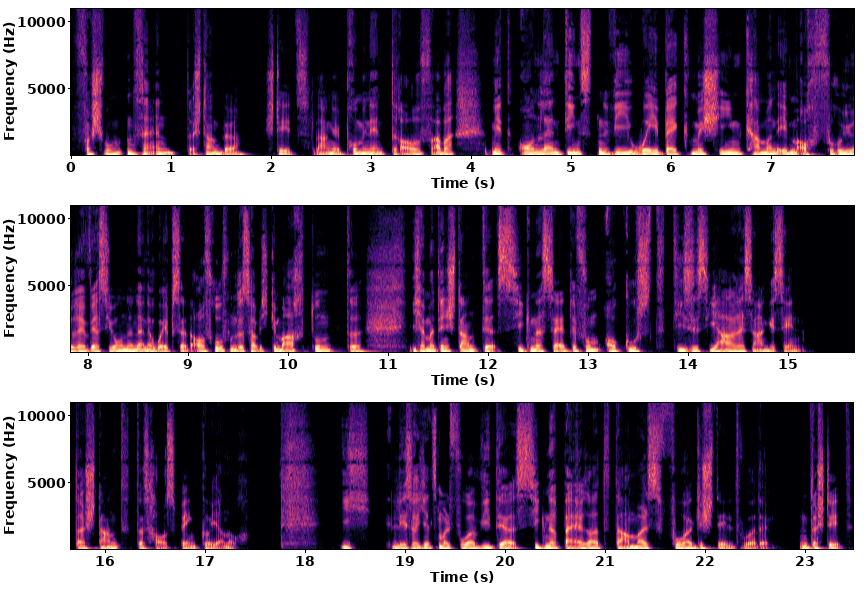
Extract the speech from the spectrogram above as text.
verschwunden sein. Da stand er stets lange prominent drauf. Aber mit Online-Diensten wie Wayback Machine kann man eben auch frühere Versionen einer Website aufrufen. Das habe ich gemacht und äh, ich habe mir den Stand der Signa-Seite vom August dieses Jahres angesehen. Da stand das Haus Benko ja noch. Ich lese euch jetzt mal vor, wie der Signa-Beirat damals vorgestellt wurde. Und da steht,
